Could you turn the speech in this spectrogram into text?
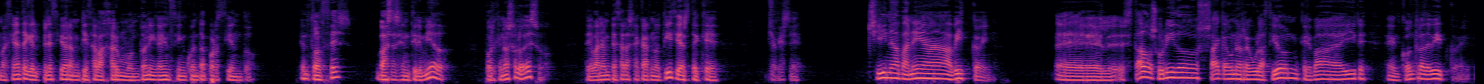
Imagínate que el precio ahora empieza a bajar un montón y cae un 50%. Entonces vas a sentir miedo. Porque no solo eso, te van a empezar a sacar noticias de que, yo qué sé, China banea a Bitcoin. Estados Unidos saca una regulación que va a ir en contra de Bitcoin.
